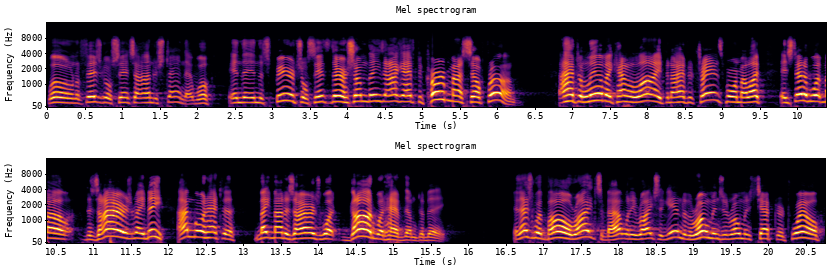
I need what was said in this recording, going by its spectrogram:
Well, in a physical sense, I understand that. Well, in the, in the spiritual sense, there are some things I have to curb myself from. I have to live a kind of life and I have to transform my life. Instead of what my desires may be, I'm going to have to make my desires what God would have them to be. And that's what Paul writes about when he writes again to the Romans in Romans chapter 12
